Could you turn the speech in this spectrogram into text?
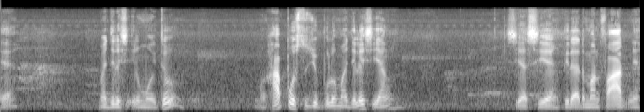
ya. Majelis ilmu itu menghapus 70 majelis yang sia-sia yang tidak ada manfaatnya.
